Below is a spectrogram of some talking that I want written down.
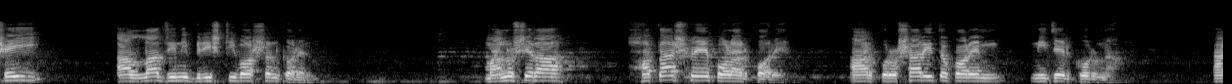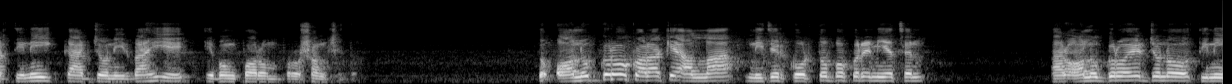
সেই আল্লাহ যিনি বৃষ্টি বর্ষণ করেন, মানুষেরা হতাশ হয়ে পড়ার পরে আর প্রসারিত করেন নিজের করুণা। আর তিনিই কার্যনির্বাহী এবং পরম প্রশংসিত। তো অনুগ্রহ করাকে আল্লাহ নিজের কর্তব্য করে নিয়েছেন, আর অনুগ্রহের জন্য তিনি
